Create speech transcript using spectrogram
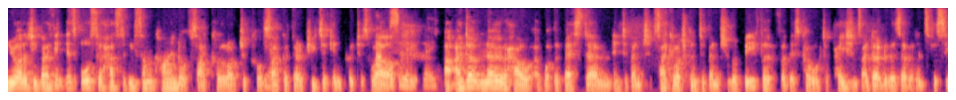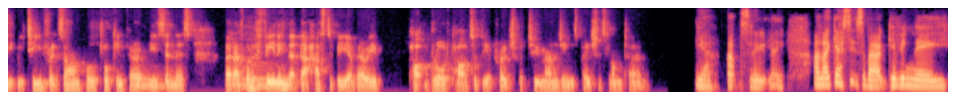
neurology, but I think there also has to be some kind of psychological, yeah. psychotherapeutic input as well. Absolutely. I, I don't know how what the best um, intervention, psychological intervention, would be for for this cohort of patients. I don't know. There's evidence for CBT, for example, talking therapies mm. in this, but I've got mm. a feeling that that has to be a very part, broad part of the approach to managing these patients long term. Yeah, absolutely. And I guess it's about giving the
